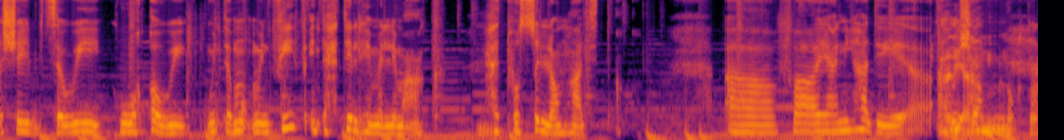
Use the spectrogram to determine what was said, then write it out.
الشيء اللي بتسويه هو قوي وأنت مؤمن فيه فأنت حتلهم اللي معك حتوصل لهم هذه آه فيعني هذه هذه أهم نقطة.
